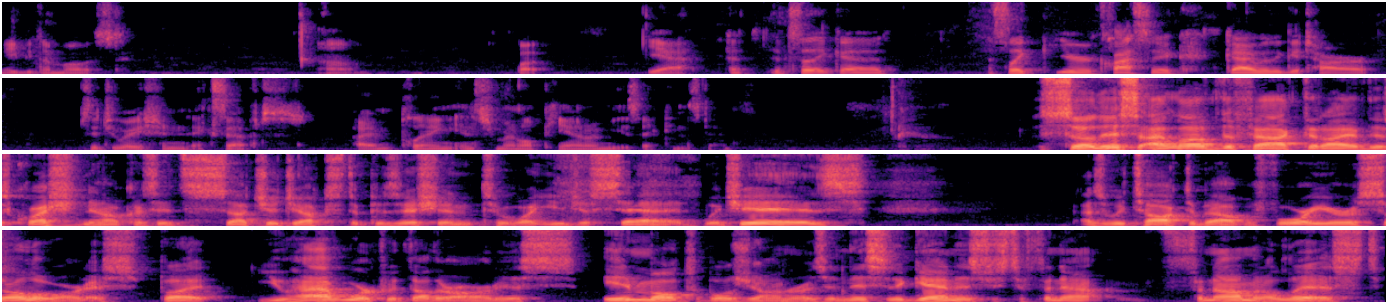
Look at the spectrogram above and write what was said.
maybe the most. Um, yeah, it's like a it's like your classic guy with a guitar situation, except I'm playing instrumental piano music instead. So this, I love the fact that I have this question now because it's such a juxtaposition to what you just said, which is, as we talked about before, you're a solo artist, but you have worked with other artists in multiple genres, and this again is just a pheno- phenomenal list.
